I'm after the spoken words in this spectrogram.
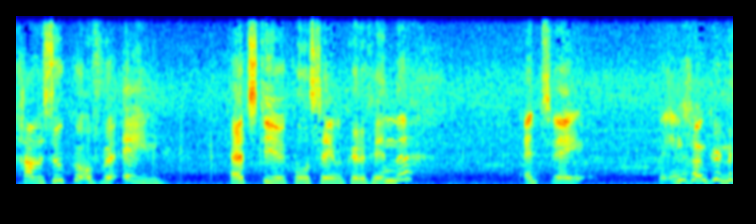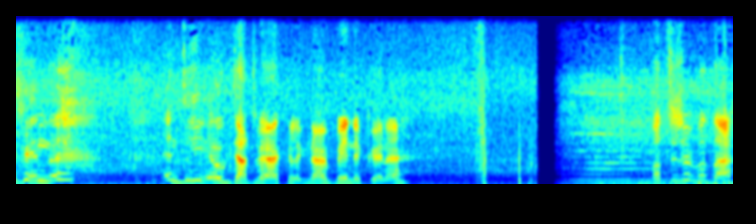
gaan we zoeken of we één, het Stierencolosseum kunnen vinden. En twee, de ingang kunnen vinden. En drie, ook daadwerkelijk naar binnen kunnen. Wat is er vandaag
